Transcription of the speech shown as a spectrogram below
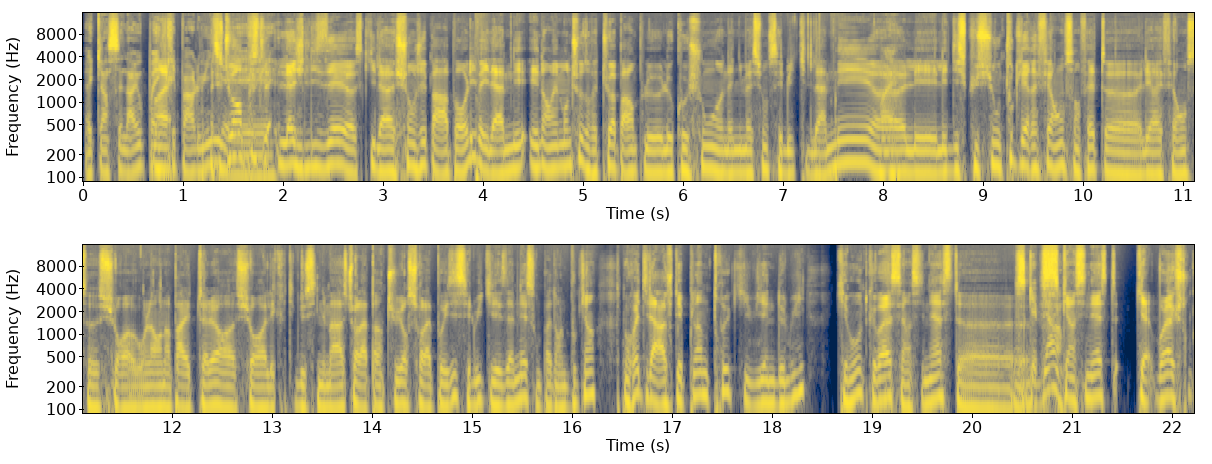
avec un scénario pas Ouais. écrit par lui. Parce que tu vois, en plus, là, là, je lisais euh, ce qu'il a changé par rapport au livre. Il a amené énormément de choses. En fait, tu vois, par exemple, le, le cochon en animation, c'est lui qui l'a amené. Euh, Ouais. les, les discussions, toutes les références, en fait, euh, les références sur, là, on en parlait tout à l'heure, sur les critiques de cinéma, sur la peinture, sur la poésie, c'est lui qui les amenait, sont pas dans le bouquin. Donc, en fait, il a rajouté plein de trucs qui viennent de lui qui montrent que voilà c'est un cinéaste euh, Ce qui est bien. c'est un cinéaste qui a, voilà je trouve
